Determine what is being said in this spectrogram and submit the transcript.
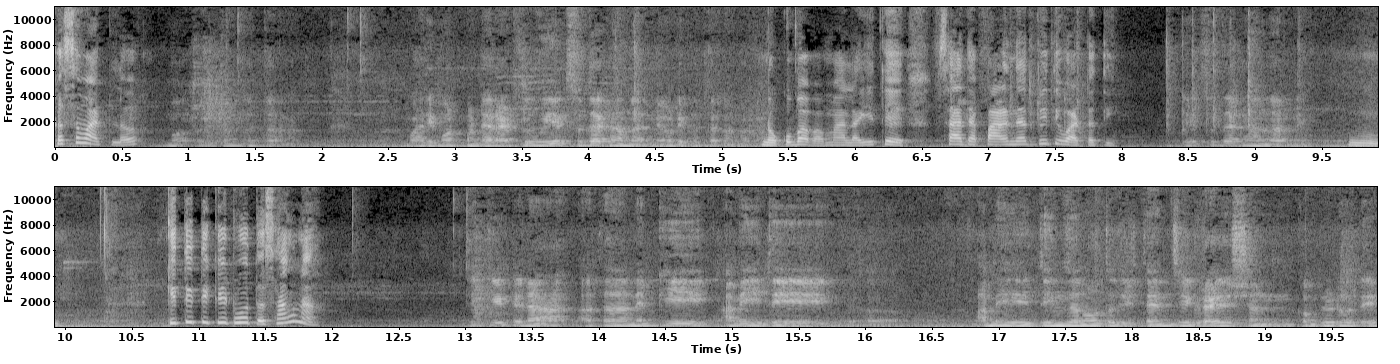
कसं वाटलं? मग एकदम खतरनाक. भारी मोठमोठ्या तू एक सुद्धा खेळणार नाही एवढी खतरनाक नको बाबा मला इथे साध्या पाळण्यात भीती वाटती. एक सुद्धा खेळणार नाही. हम्म. किती तिकीट होतं सांग ना. तिकीट ना आता नेमकी आम्ही इथे अं, आम्ही तीन जण होतो जे त्यांचे ग्रॅज्युएशन कंप्लीट होते.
